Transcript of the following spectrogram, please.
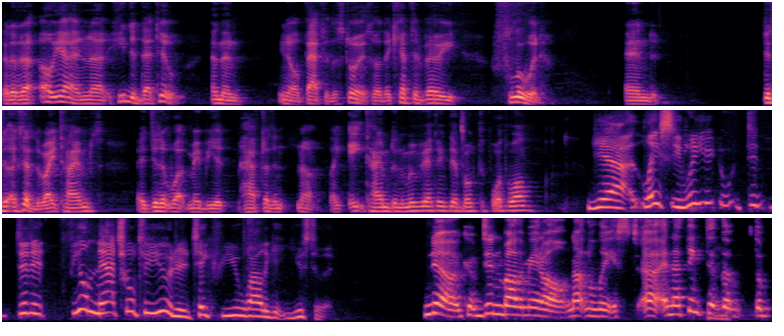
da da da, oh yeah, and uh, he did that too. And then, you know, back to the story. So they kept it very fluid and did it, like I said, the right times. They did it, what, maybe half dozen, no, like eight times in the movie, I think they broke the fourth wall. Yeah. Lacey, what you, did, did it feel natural to you or did it take you a while to get used to it? No, it didn't bother me at all, not in the least. Uh, and I think that the, the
